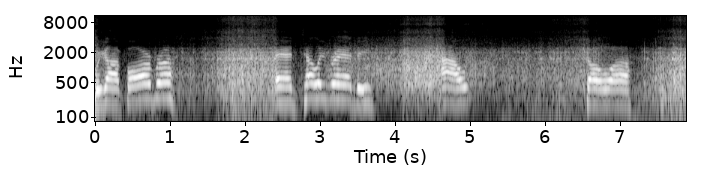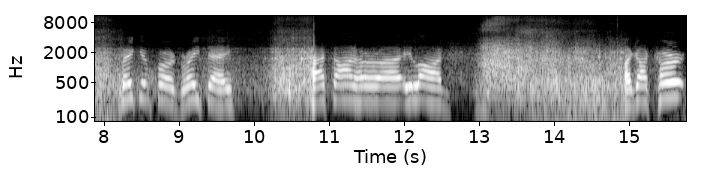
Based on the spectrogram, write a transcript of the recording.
We got Barbara and Telly Randy out. So uh, making for a great day. Hats on her uh, Elan. I got Kurt.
